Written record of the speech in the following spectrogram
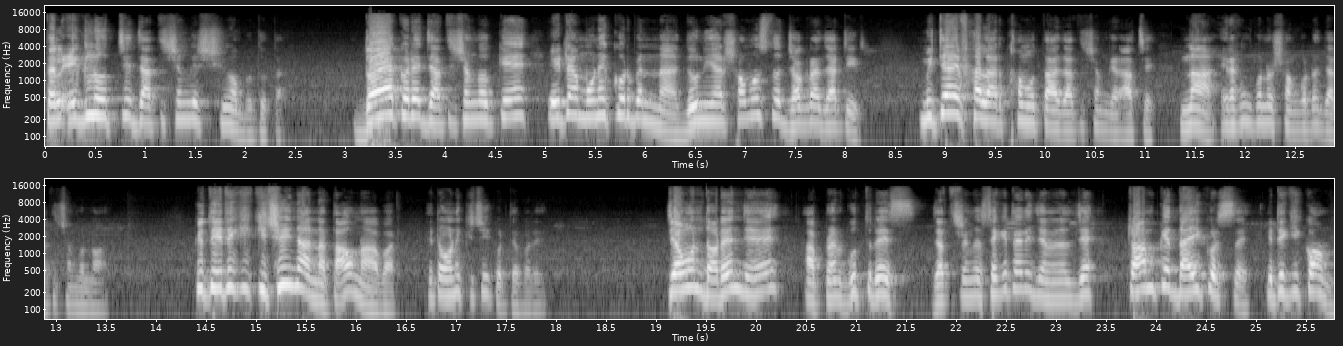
তাহলে এগুলো হচ্ছে জাতিসংঘের সীমাবদ্ধতা। দয়া করে জাতিসংঘকে এটা মনে করবেন না, দুনিয়ার সমস্ত ঝগড়াঝাটির মিটায় ফেলার ক্ষমতা জাতিসংঘের আছে। না, এরকম কোনো সংগঠন জাতিসংঘ নয়। কিন্তু এটা কি কিছুই না? না, তাও না আবার। এটা অনেক কিছুই করতে পারে। যেমন ধরেন যে আপনার গুতরেস, জাতিসংঘের সেক্রেটারি জেনারেল যে ট্রাম্পকে দায়ী করছে, এটা কি কম?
